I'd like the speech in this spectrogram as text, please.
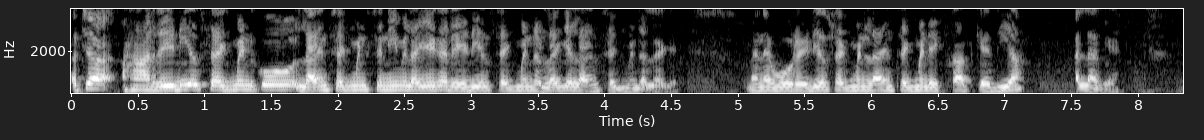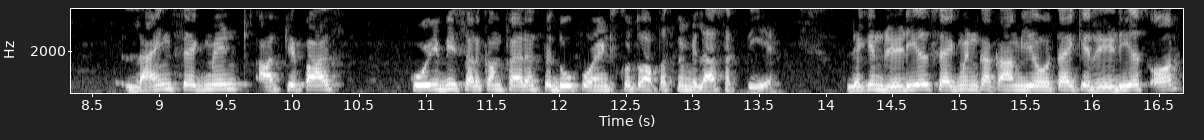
अच्छा हाँ रेडियल सेगमेंट को लाइन सेगमेंट से नहीं मिलाइएगा रेडियल सेगमेंट अलग है लाइन सेगमेंट अलग है। मैंने वो रेडियल सेगमेंट लाइन सेगमेंट एक साथ कह दिया, अलग है। लाइन सेगमेंट आपके पास कोई भी सरकम पे दो पॉइंट्स को तो आपस में मिला सकती है। लेकिन रेडियल सेगमेंट का काम ये होता है कि रेडियस और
